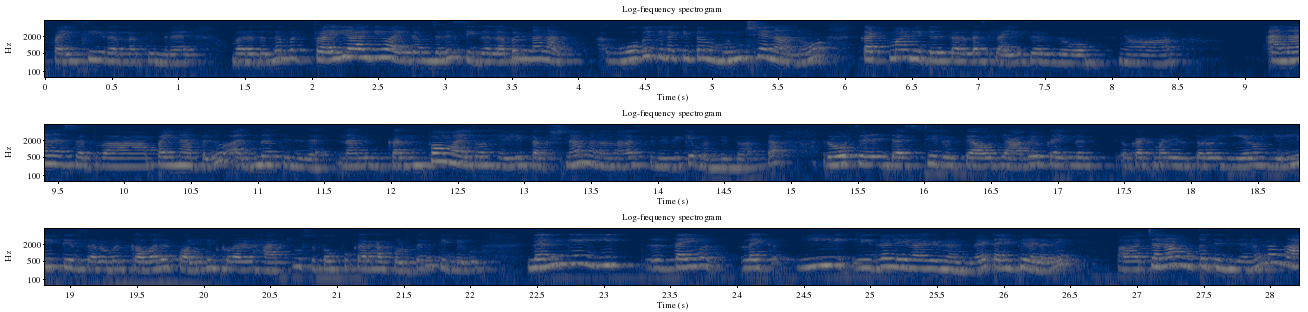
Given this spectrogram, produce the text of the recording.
ಸ್ಪೈಸಿ ಇರೋದನ್ನ ತಿಂದರೆ ಬರುತ್ತಂತೆ. ಬಟ್ ಫ್ರೈ ಆಗಿರೋ ಐಟಮ್ಸಲ್ಲಿ ಸಿಗಲ್ಲ. ಬಟ್ ನಾನು ಗೋಬಿ ತಿನ್ನೋಕ್ಕಿಂತ ಮುಂಚೆ ನಾನು ಕಟ್ ಮಾಡಿ ಇಟ್ಟಿರ್ತಾರಲ್ಲ ಸ್ಲೈಸಸ್ಸು ಅನಾನಸ್ ಅಥವಾ ಪೈನಾಪಲ್ಲು ಅದನ್ನ ತಿಂದಿದೆ. ನನಗೆ ಕನ್ಫರ್ಮ್ ಆಯಿತು ಹೇಳಿದ ತಕ್ಷಣ ನಾನು ಅನಾನಸ್ ತಿಂದಿದ್ದಕ್ಕೆ ಬಂದಿದ್ದು ಅಂತ. ರೋಡ್ ಸೈಡ್ ಡಸ್ಟ್ ಇರುತ್ತೆ, ಅವ್ರು ಯಾವ್ಯಾವ ಕೈಯಿಂದ ಕಟ್ ಮಾಡಿರ್ತಾರೋ ಏನೋ ಎಲ್ಲಿಟ್ಟಿರ್ತಾರೋ ಬಟ್ ಕವರಲ್ಲಿ ಪಾಲಿಥಿನ್ ಕವರಲ್ಲಿ ಹಾಕಿ ಸ್ವಲ್ಪ ಉಪ್ಪು ಖಾರ ಹಾಕಿ ಕೊಡ್ತಾರೆ ತಿನ್ನಬೇಕು ನನಗೆ ಈ ಟೈಮ್ ಲೈಕ್ ಈ ಇದರಲ್ಲಿ ಏನಾಗಿದೆ ಅಂದರೆ ಟೈಮ್ ಪೀರಿಯಡಲ್ಲಿ ಚೆನ್ನಾಗಿ ಊಟ ತಿಂತಿದ್ದೇನೆ, ನಂಗೆ ಆ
